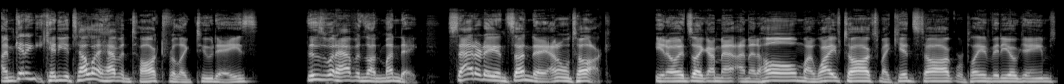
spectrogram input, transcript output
I'm getting. Can you tell I haven't talked for like two days? This is what happens on Monday, Saturday, and Sunday. I don't talk. You know, it's like I'm at I'm at home. My wife talks. My kids talk. We're playing video games.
